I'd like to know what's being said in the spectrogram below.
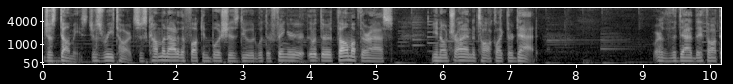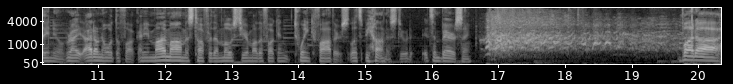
just dummies, just retards, just coming out of the fucking bushes, dude, with their finger with their thumb up their ass, you know, trying to talk like their dad. Or the dad they thought they knew, right? I don't know what the fuck. I mean, my mom is tougher than most of your motherfucking twink fathers. Let's be honest, dude. It's embarrassing. but uh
